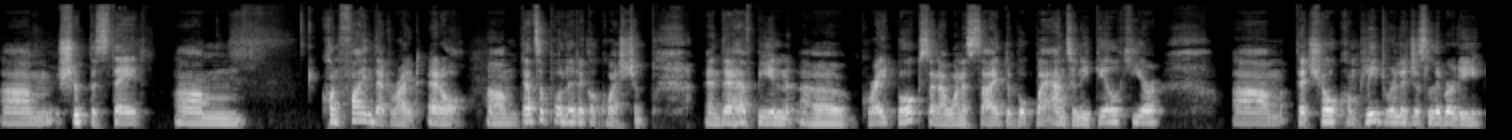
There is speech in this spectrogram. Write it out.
um, should the state um, confine that right at all? Um, that's a political question. And there have been uh, great books and i want to cite the book by anthony gill here um, that show complete religious liberty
